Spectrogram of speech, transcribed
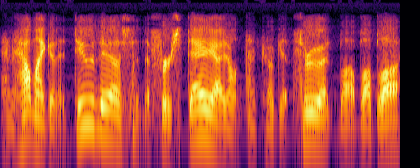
And how am I going to do this? And the first day, I don't think I'll get through it. Blah blah blah.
